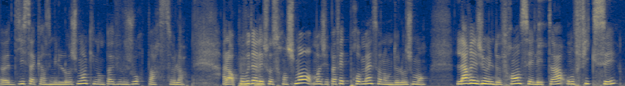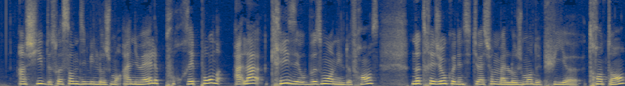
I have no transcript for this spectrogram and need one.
euh, 10 à 15 000 logements qui n'ont pas vu le jour par cela. Alors, pour vous dire Mhm. les choses franchement, moi, j'ai pas fait de promesse en nombre de logements. La région Île-de-France et l'État ont fixé un chiffre de 70 000 logements annuels pour répondre à la crise et aux besoins en Ile-de-France. Notre région connaît une situation de mal logement depuis euh, 30 ans,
